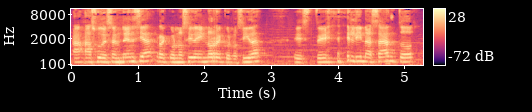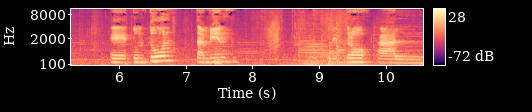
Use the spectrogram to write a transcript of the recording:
A, a su descendencia, reconocida y no reconocida. Este, Lina Santos, eh, Tuntún, también le entró al,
